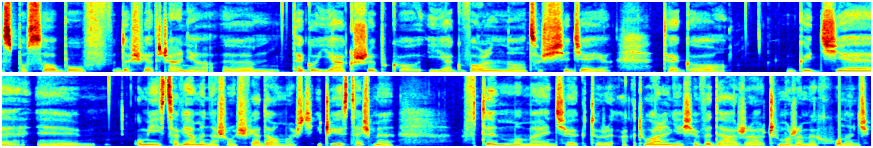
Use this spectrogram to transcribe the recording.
sposobów doświadczania tego, jak szybko i jak wolno coś się dzieje, tego, gdzie umiejscawiamy naszą świadomość i czy jesteśmy w tym momencie, który aktualnie się wydarza, czy możemy chłonąć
